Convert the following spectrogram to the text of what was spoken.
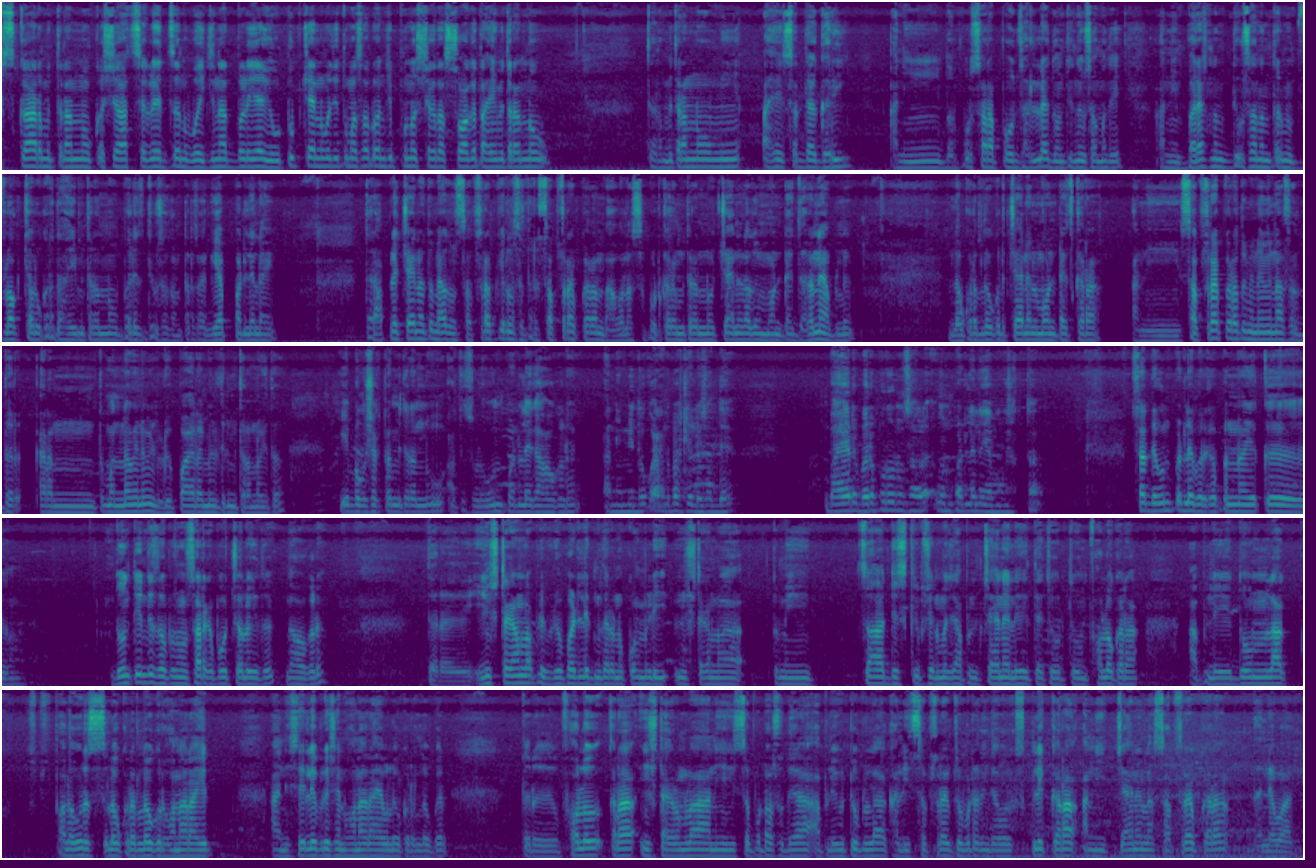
नमस्कार मित्रांनो कसे आहात सगळेच जण वैजनाथ बळे या यूट्यूब चॅनलवरती तुम्हा सर्वांचे पुनश्च एकदा स्वागत आहे मित्रांनो. तर मित्रांनो मी आहे सध्या घरी आणि भरपूर सारा पाऊस झालेला आहे दोन तीन दिवसामध्ये आणि बऱ्याच दिवसानंतर मी ब्लॉग चालू करत आहे मित्रांनो. बरेच दिवसानंतरचा गॅप पडलेला आहे. तर आपल्या चॅनल तुम्ही अजून सबस्क्राईब केलं नसेल तर सबस्क्राईब करा आणि भावाला सपोर्ट करा मित्रांनो. चॅनल अजून मॉनिटाईज झालं नाही आपलं. लवकरात लवकर चॅनल मॉनिटाईज करा आणि सबस्क्राईब करा तुम्ही नवीन असाल तर. कारण तुम्हाला नवीन नवीन व्हिडिओ पाहायला मिळतील मित्रांनो इथं. हे बघू शकता मित्रांनो आता थोडं ऊन पडलं आहे गावाकडं आणि मी दुकानात बसलेलो आहे सध्या. बाहेर भरपूर ऊन ऊन पडलेलं आहे बघू शकता. सध्या ऊन पडलं बरं का पण एक दोन तीन दिवसापासून सारखा पाऊस चालू इथं गावाकडं. तर इंस्टाग्रामला आपले व्हिडिओ पडलेत मित्रांनो कॉमेडी इंस्टाग्रामला तुम्ही चा डिस्क्रिप्शन म्हणजे आपलं चॅनल आहे त्याच्यावर तुम्ही फॉलो करा. आपले दोन लाख फॉलोअर्स लवकरात लवकर होणार आहेत आणि सेलिब्रेशन होणार आहे लवकरात लवकर. तर फॉलो करा इंस्टाग्रामला आणि सपोर्ट असू द्या. आपल्या यूट्यूबला खाली सबस्क्राईबचं बटन त्यावर क्लिक करा आणि चॅनलला सबस्क्राईब करा. धन्यवाद.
